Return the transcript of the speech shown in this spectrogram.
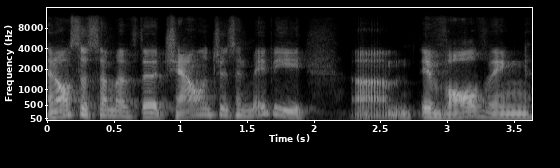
and also some of the challenges and maybe um, evolving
